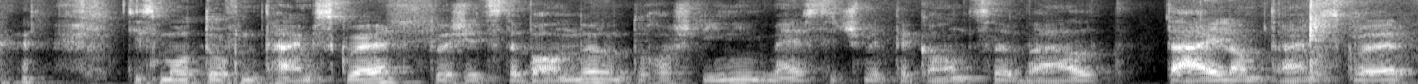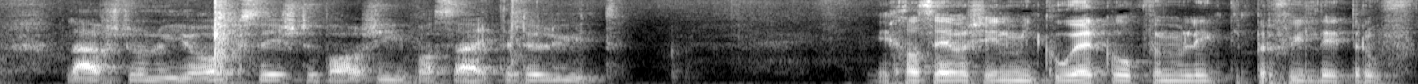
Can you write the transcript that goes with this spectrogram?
dein Motto auf dem Times Square. Du hast jetzt den Banner und du kannst deine Message mit der ganzen Welt teilen am Times Square. Laufst du in New York, siehst den Baschi, was sagt er den Leuten? Ich habe sehr wahrscheinlich mein QR-Code von meinem LinkedIn-Profil dort drauf.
